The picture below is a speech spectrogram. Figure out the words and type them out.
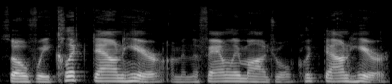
So if we click down here, I'm in the family module, click down here,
